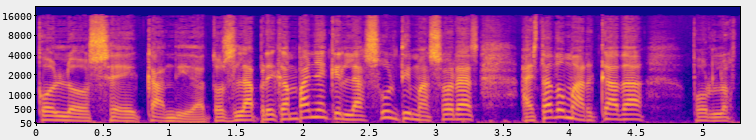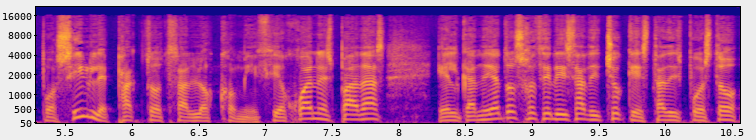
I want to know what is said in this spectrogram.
con los eh, candidatos. La precampaña que en las últimas horas ha estado marcada por los posibles pactos tras los comicios. Juan Espadas, el candidato socialista, ha dicho que está dispuesto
